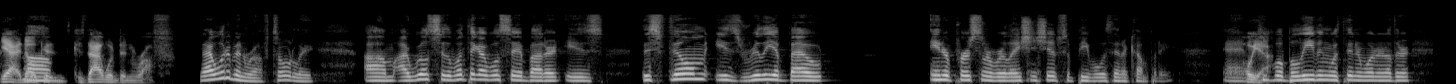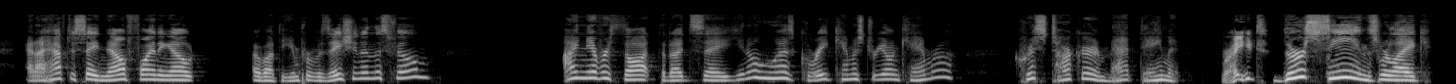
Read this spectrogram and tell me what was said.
Yeah, no, Um, because that would have been rough. That would have been rough, totally. Um, I will say the one thing I will say about it is this film is really about interpersonal relationships of people within a company and Oh, yeah. people believing within one another. And I have to say, now finding out about the improvisation in this film, I never thought that I'd say, you know who has great chemistry on camera? Chris Tucker and Matt Damon Right? their scenes were like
